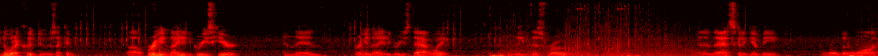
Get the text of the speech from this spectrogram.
You know what I could do is I could uh, bring it 90 degrees here, and then bring it 90 degrees that way, and then delete this road. And then that's going to give me the road that I want.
